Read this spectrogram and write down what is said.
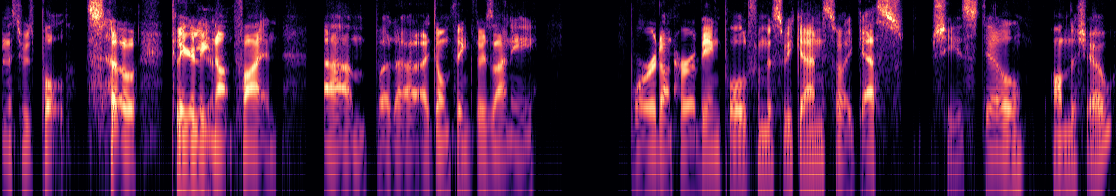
and then she was pulled. So clearly Yeah. not fine. Um, but uh, I don't think there's any word on her being pulled from this weekend, so I guess she's still on the show.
